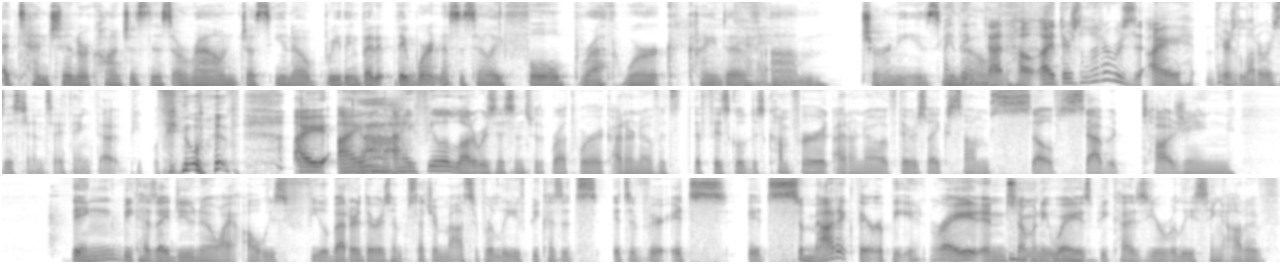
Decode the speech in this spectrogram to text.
attention or consciousness around just, you know, breathing, but it, they weren't necessarily full breath work kind of um, journeys, I you think know? that help. I, there's a lot of resi- I there's a lot of resistance. I think that people feel with. I I Yeah. I feel a lot of resistance with breath work. I don't know if it's the physical discomfort. I don't know if there's like some self sabotaging thing because I do know I always feel better. There is such a massive relief because it's it's a very it's it's somatic therapy, right? In so many Mhm. ways because you're releasing out of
